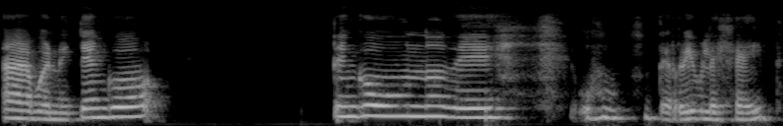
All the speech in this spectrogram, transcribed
ah, bueno, y tengo tengo uno de un terrible hate.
